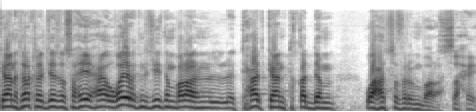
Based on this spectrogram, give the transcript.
كانت ركلة جزاء صحيحة وغيرت نتيجة المباراة الاتحاد كان تقدم 1-0 بالمباراه صحيح.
